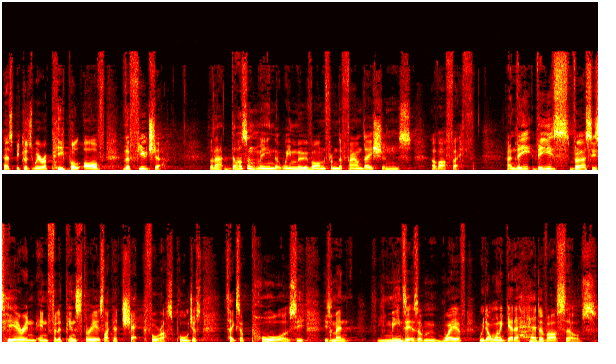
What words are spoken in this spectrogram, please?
that's because we're a people of the future. But that doesn't mean that we move on from the foundations of our faith. And the, these verses here in, in Philippians 3, it's like a check for us. Paul just takes a pause. He, meant, he means it as a way of we don't want to get ahead of ourselves.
